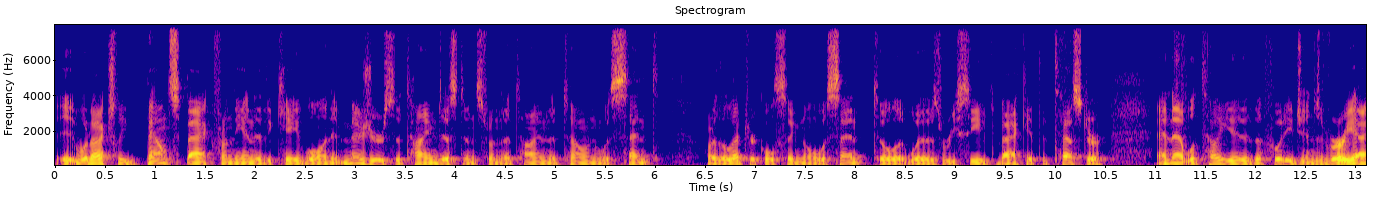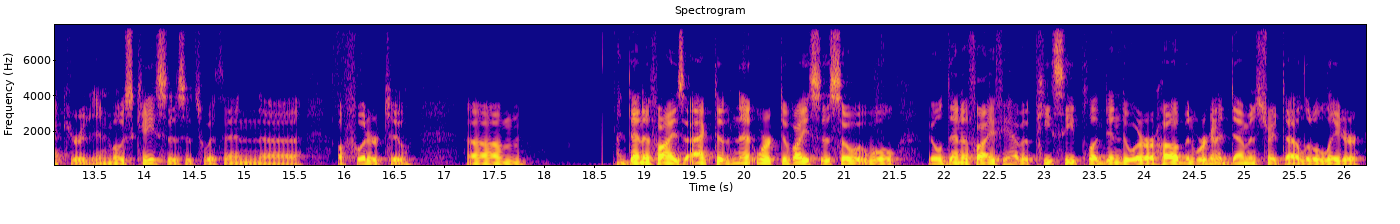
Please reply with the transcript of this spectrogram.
it would actually bounce back from the end of the cable, and it measures the time distance from the time the tone was sent, or the electrical signal was sent, till it was received back at the tester. And that will tell you the footage, and it's very accurate. In most cases, it's within uh, a foot or two. Um, identifies active network devices, so it will it will identify if you have a PC plugged into it or a hub, and we're going to demonstrate that a little later.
